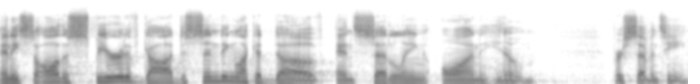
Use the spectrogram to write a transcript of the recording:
and he saw the Spirit of God descending like a dove and settling on him. Verse 17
